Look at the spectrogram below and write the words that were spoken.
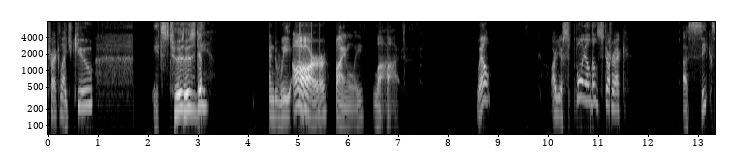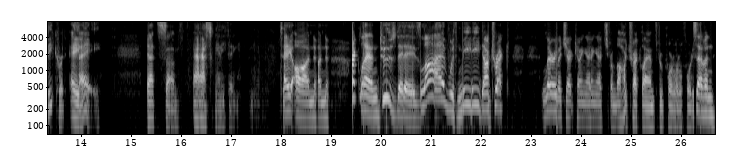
Trek HQ. It's Tuesday, and we are finally live. Well, are you spoiled, Star Trek? A secret, secret AA. That's um, ask anything. Today on, on Trekland Tuesdays, live with me, Dr. Trek, Larry Nemecek coming at you from the heart of Trekland through Portal 47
